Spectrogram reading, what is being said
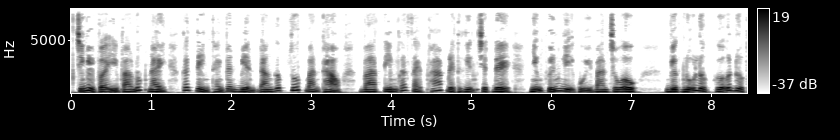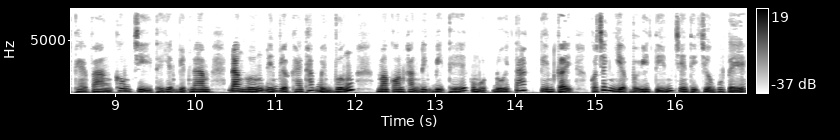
Chính vì vậy, vào lúc này, các tỉnh thành ven biển đang gấp rút bàn thảo và tìm các giải pháp để thực hiện triệt đề những khuyến nghị của Ủy ban châu Âu. Việc nỗ lực gỡ được thẻ vàng không chỉ thể hiện Việt Nam đang hướng đến việc khai thác bền vững, mà còn khẳng định vị thế của một đối tác tin cậy, có trách nhiệm và uy tín trên thị trường quốc tế.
